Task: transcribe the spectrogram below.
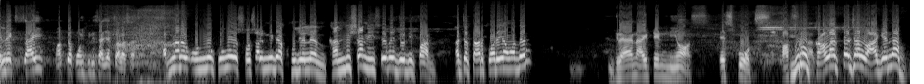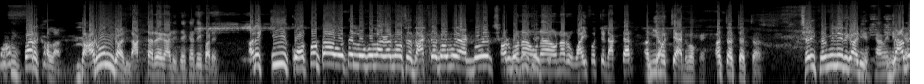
এলএক্সআই মাত্র পঁয়ত্রিশ হাজার চলা স্যার আপনারা অন্য কোনো সোশ্যাল মিডিয়া খুঁজেলেন কন্ডিশন হিসেবে যদি পান আচ্ছা তারপরে আমাদের? গ্র্যান্ড আইটেন নিয়স স্পোর্টস পুরো কালারটা যা লাগে না বাম্পার কালার দারুণ গাড়ি। ডাক্তারের গাড়ি দেখাতেই পারে। আরে কি কতটা ওতে লোগো লাগানো আছে ডাক্তার বাবু সর্বনাশ ওনা ওনার ওয়াইফ হচ্ছে ডাক্তার উনি আচ্ছা। হচ্ছে অ্যাডভোকেট আচ্ছা আচ্ছা আচ্ছা। সেই ফ্যামিলির গাড়ি যাবে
